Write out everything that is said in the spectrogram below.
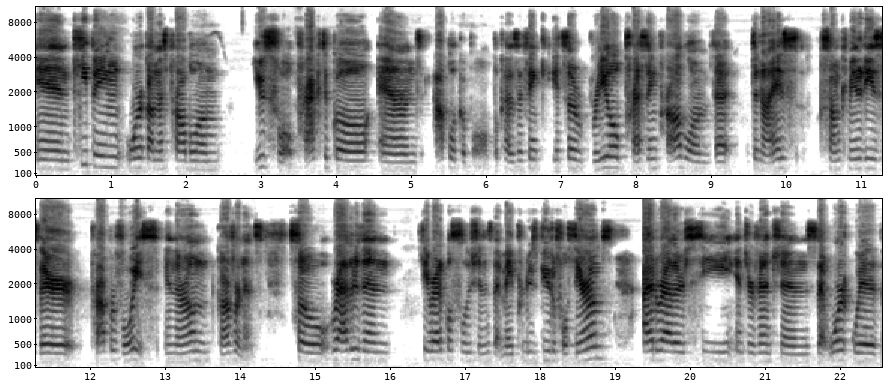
in keeping work on this problem useful, practical, and applicable because I think it's a real pressing problem that denies some communities their proper voice in their own governance. So rather than theoretical solutions that may produce beautiful theorems, I'd rather see interventions that work with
